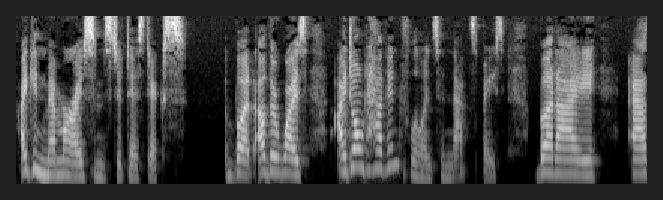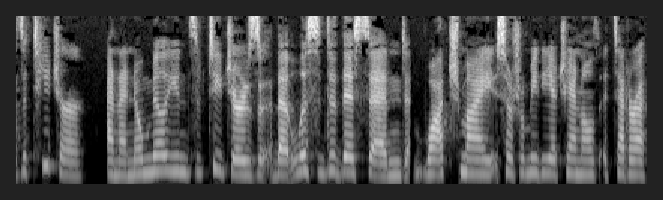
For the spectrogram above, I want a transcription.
I can memorize some statistics, but otherwise I don't have influence in that space. But I, as a teacher, and I know millions of teachers that listen to this and watch my social media channels, etc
